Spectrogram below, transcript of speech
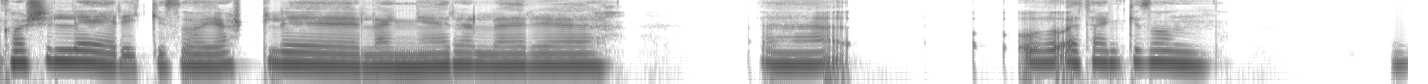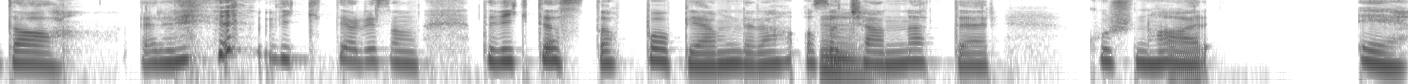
kanskje ler ikke så hjertelig lenger, eller eh, eh, Og jeg tenker sånn Da er det viktig å liksom Det er viktig å stoppe opp jevnlig, da, og så Mm. kjenne etter hvordan har jeg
